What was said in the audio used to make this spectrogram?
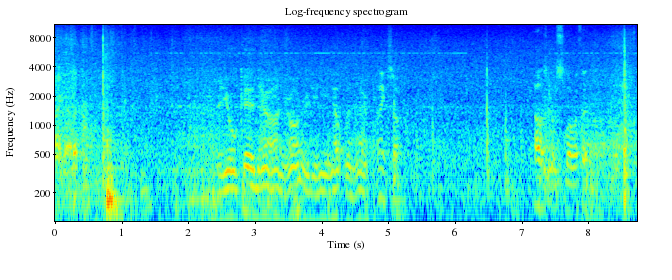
I got it. Are you okay there on your own, or do you need help in there? I think so. I'll just go slow with it.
